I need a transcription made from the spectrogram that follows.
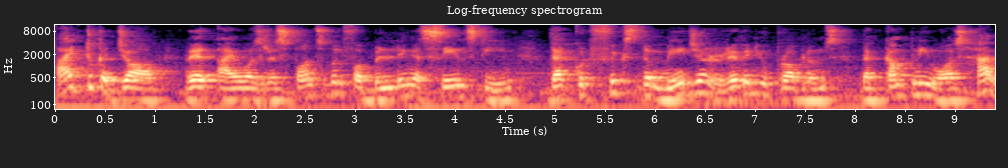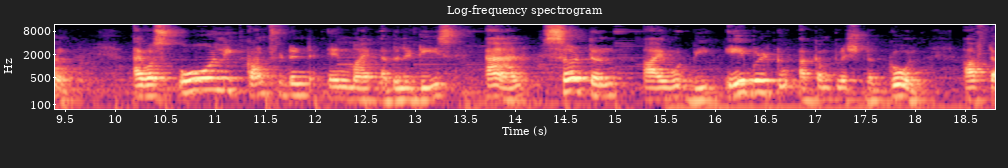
I took a job where I was responsible for building a sales team that could fix the major revenue problems the company was having. I was wholly confident in my abilities and certain I would be able to accomplish the goal. After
